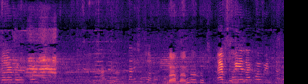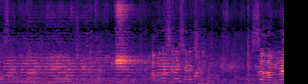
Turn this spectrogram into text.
তাহলে আমরা উপরে যাই। তানিশা চলো। হ্যাঁ, ভাইয়া দেখা হবে ইনশাআল্লাহ। আমরা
